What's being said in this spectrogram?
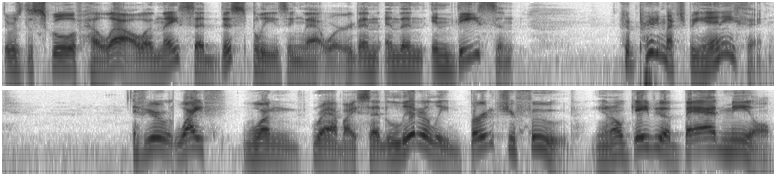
There was the school of Hillel, and they said displeasing, that word, and, and then indecent could pretty much be anything. If your wife, one rabbi said, literally burnt your food, you know, gave you a bad meal,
